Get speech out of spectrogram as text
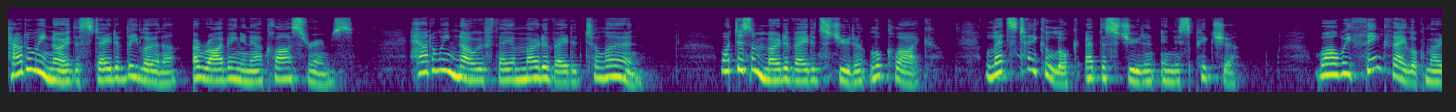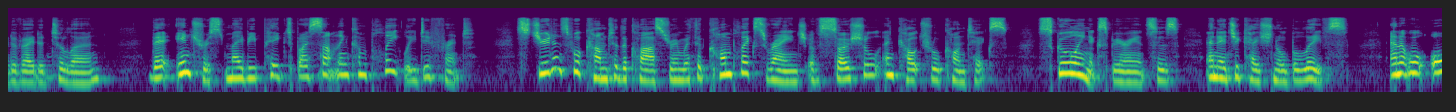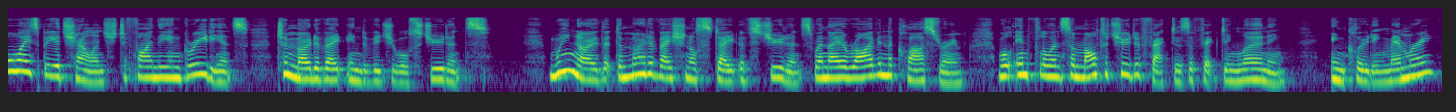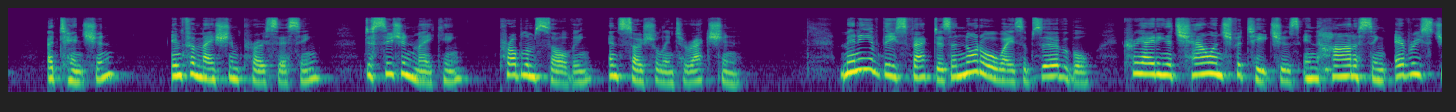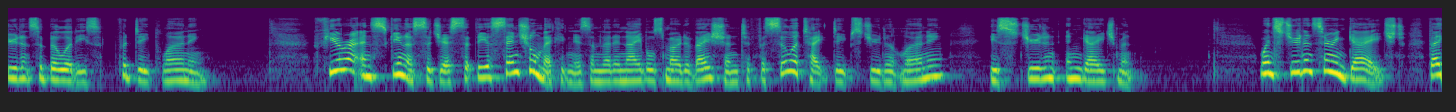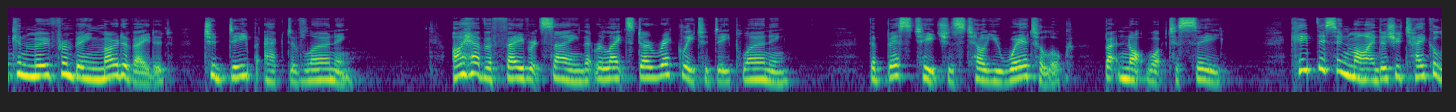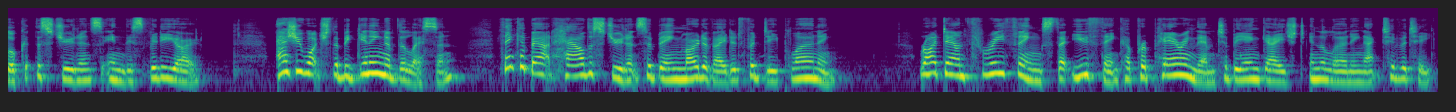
How do we know the state of the learner arriving in our classrooms? How do we know if they are motivated to learn? What does a motivated student look like? Let's take a look at the student in this picture. While we think they look motivated to learn, their interest may be piqued by something completely different. Students will come to the classroom with a complex range of social and cultural contexts, schooling experiences and educational beliefs, and it will always be a challenge to find the ingredients to motivate individual students. We know that the motivational state of students when they arrive in the classroom will influence a multitude of factors affecting learning, including memory, attention, information processing, decision making, problem solving and social interaction. Many of these factors are not always observable, creating a challenge for teachers in harnessing every student's abilities for deep learning. Furrer and Skinner suggest that the essential mechanism that enables motivation to facilitate deep student learning is student engagement. When students are engaged, they can move from being motivated to deep active learning. I have a favourite saying that relates directly to deep learning. The best teachers tell you where to look, but not what to see. Keep this in mind as you take a look at the students in this video. As you watch the beginning of the lesson, think about how the students are being motivated for deep learning. Write down three things that you think are preparing them to be engaged in the learning activity.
